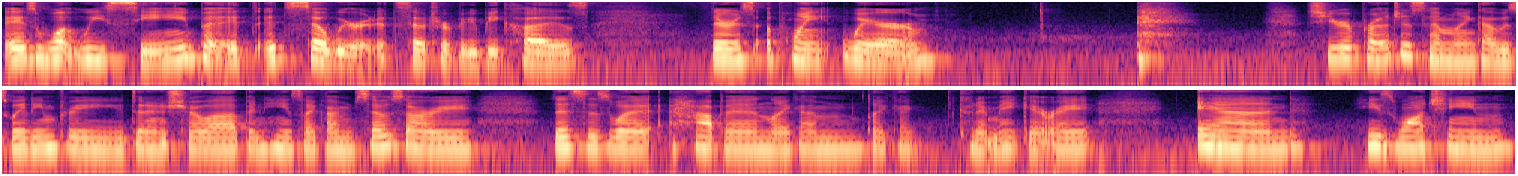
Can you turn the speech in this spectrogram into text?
is what we see, but it, it's so weird. It's so trippy because there's a point where she reproaches him, like, I was waiting for you, you didn't show up. And he's like, I'm so sorry. This is what happened. Like, I'm like, I couldn't make it, right? And he's watching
